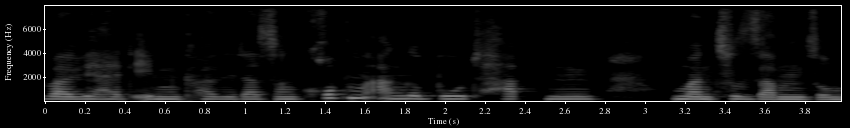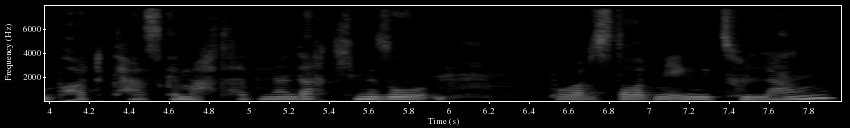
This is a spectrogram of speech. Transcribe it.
weil wir halt eben quasi da so ein Gruppenangebot hatten, wo man zusammen so einen Podcast gemacht hat. Und dann dachte ich mir so, boah, das dauert mir irgendwie zu lang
